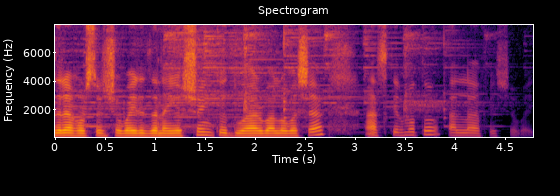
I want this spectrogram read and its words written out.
যারা করছেন সবাই জানাই অসংখ্য দোয়ার ভালোবাসা। আজকের মতো আল্লাহ হাফিজ সবাই।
